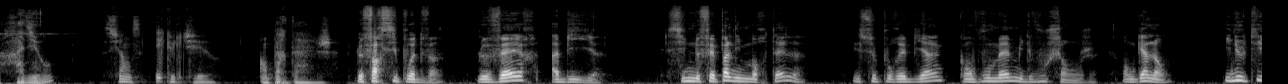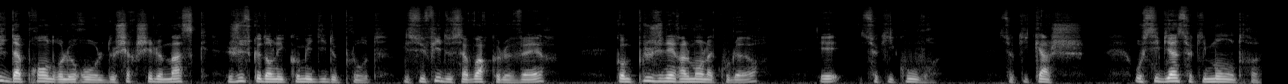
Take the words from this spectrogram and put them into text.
Radio. Science et culture en partage. Le farci vin. Le verre habille. S'il ne fait pas l'immortel, il se pourrait bien qu'en vous-même il vous change, en galant. Inutile d'apprendre le rôle, de chercher le masque jusque dans les comédies de Plaute. Il suffit de savoir que le vert, comme plus généralement la couleur, est ce qui couvre, ce qui cache, aussi bien ce qui montre.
